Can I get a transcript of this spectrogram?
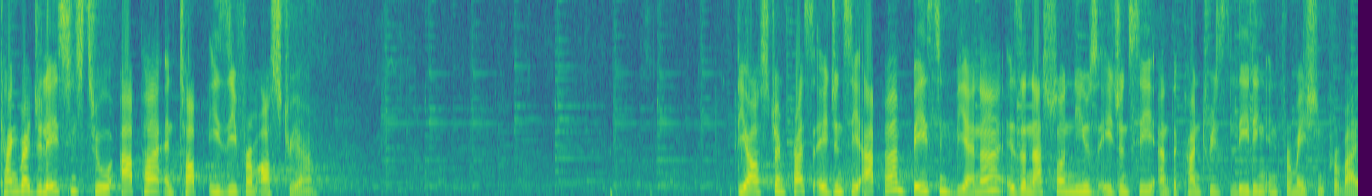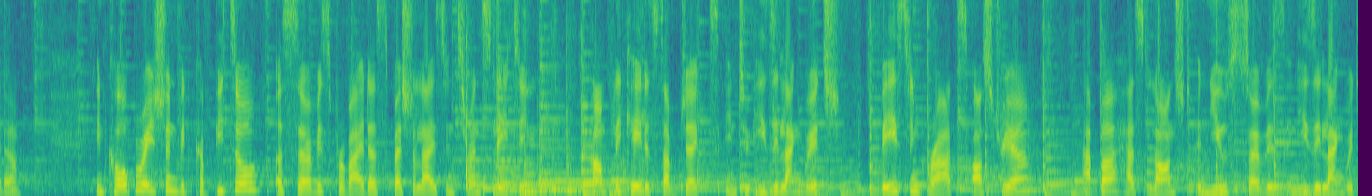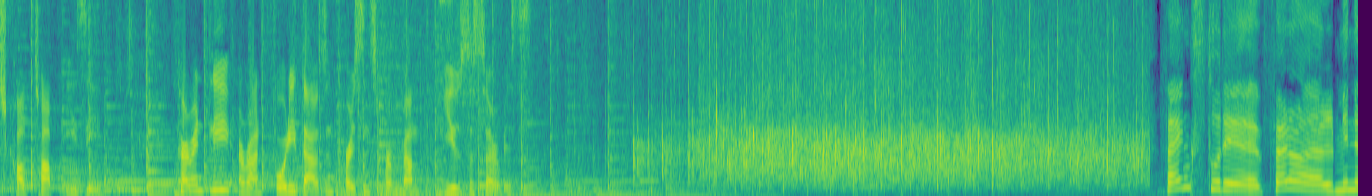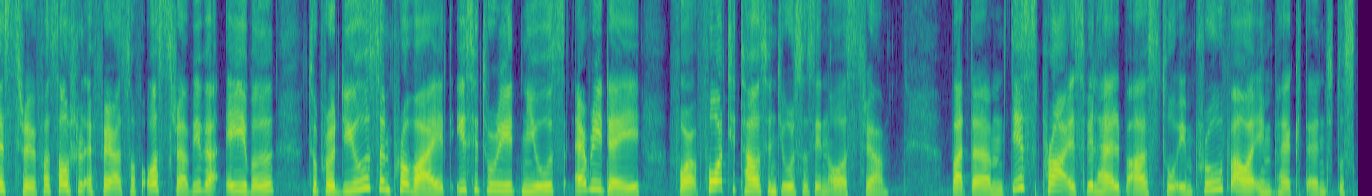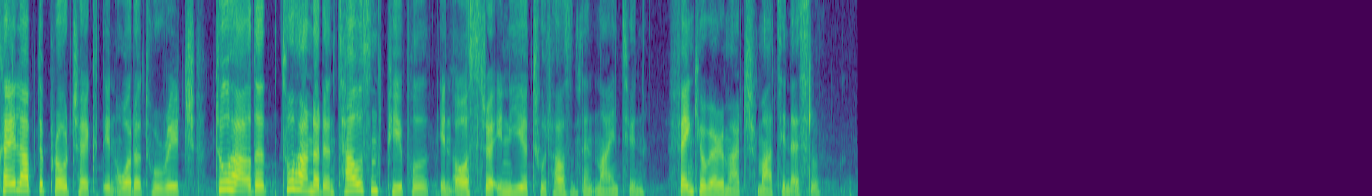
Congratulations to APA and Top Easy from Austria. The Austrian press agency APA, based in Vienna, is a national news agency and the country's leading information provider. In cooperation with Capito, a service provider specialized in translating complicated subjects into easy language, based in Graz, Austria, APA has launched a news service in easy language called Top Easy. Currently, around 40,000 persons per month use the service. Thanks to the Federal Ministry for Social Affairs of Austria, we were able to produce and provide easy-to-read news every day for 40,000 users in Austria. But um, this prize will help us to improve our impact and to scale up the project in order to reach 200,000 people in Austria in year 2019. Thank you very much, Martin Essl.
